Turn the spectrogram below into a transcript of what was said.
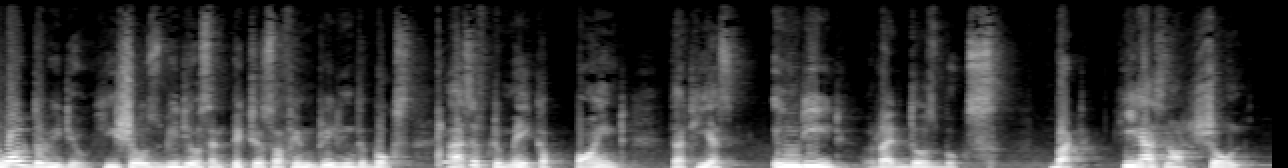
Throughout the video, he shows videos and pictures of him reading the books as if to make a point that he has indeed read those books. But he has not shown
